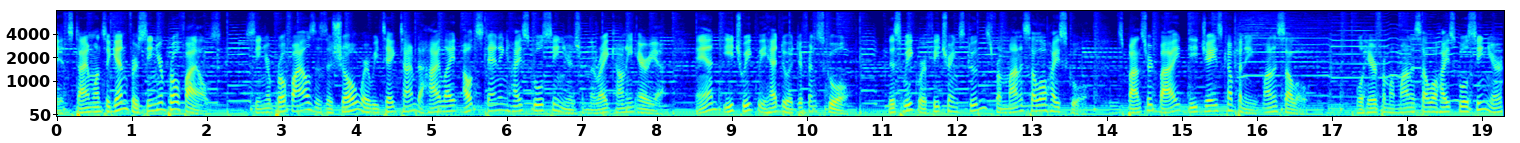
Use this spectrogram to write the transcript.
It's time once again for Senior Profiles. Senior Profiles is a show where we take time to highlight outstanding high school seniors from the Wright County area. And each week we head to a different school. This week we're featuring students from Monticello High School, sponsored by DJ's Company, Monticello. We'll hear from a Monticello High School senior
